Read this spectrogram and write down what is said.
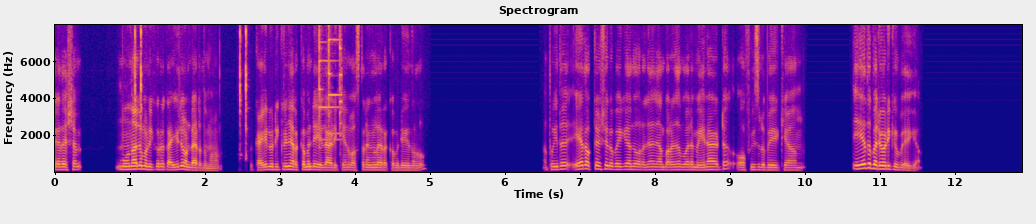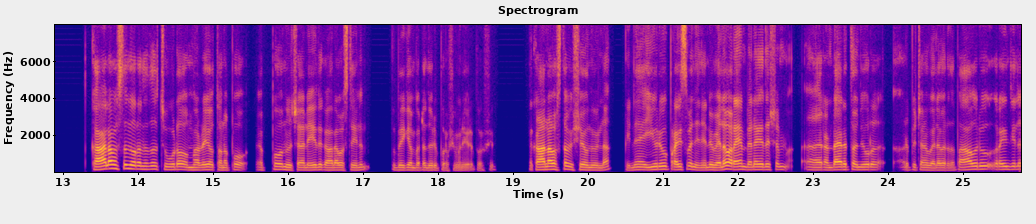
ഏകദേശം മൂന്നാൽ മണിക്കൂർ കയ്യിലും ഉണ്ടായിരുന്നു മണം. കയ്യിൽ ഒരിക്കലും ഞാൻ റെക്കമെൻഡ് ചെയ്യില്ല. അടിക്കാൻ വസ്ത്രങ്ങൾ റെക്കമെൻഡ് ചെയ്യുന്നുള്ളൂ. അപ്പോൾ ഇത് ഏത് ഒക്കേഷനിൽ ഉപയോഗിക്കുക എന്ന് പറഞ്ഞാൽ ഞാൻ പറഞ്ഞതുപോലെ മെയിനായിട്ട് ഓഫീസിൽ ഉപയോഗിക്കാം. ഏത് പരിപാടിക്ക് ഉപയോഗിക്കാം. കാലാവസ്ഥ എന്ന് പറയുന്നത് ചൂടോ മഴയോ തണുപ്പോ എപ്പോ എന്ന് വെച്ചാൽ ഏത് കാലാവസ്ഥയിലും ഉപയോഗിക്കാൻ പറ്റുന്ന ഒരു പെർഫ്യൂമാണ് ഈ ഒരു പെർഫ്യൂം കാലാവസ്ഥ വിഷയമൊന്നുമില്ല. പിന്നെ ഈ ഒരു പ്രൈസ് റേഞ്ച് എന്റെ വില പറയാൻ വില ഏകദേശം രണ്ടായിരത്തി അഞ്ഞൂറ് അടുപ്പിച്ചാണ് വില വരുന്നത്. അപ്പോൾ ആ ഒരു റേഞ്ചിൽ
